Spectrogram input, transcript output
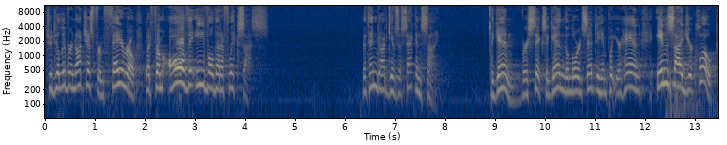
to deliver not just from Pharaoh, but from all the evil that afflicts us. But then God gives a second sign. Again, verse 6 Again, the Lord said to him, Put your hand inside your cloak.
